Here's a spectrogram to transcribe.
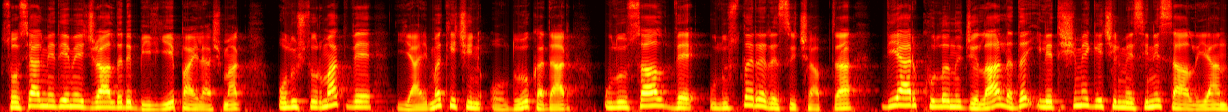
Sosyal medya mecraları bilgiyi paylaşmak, oluşturmak ve yaymak için olduğu kadar ulusal ve uluslararası çapta diğer kullanıcılarla da iletişime geçilmesini sağlayan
